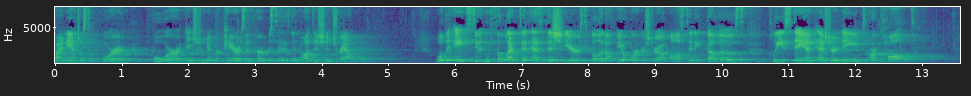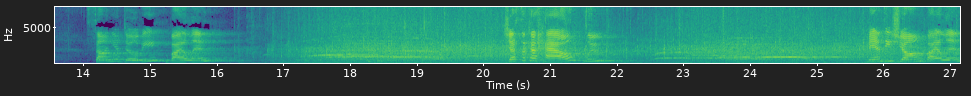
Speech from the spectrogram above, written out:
financial support for instrument repairs and purposes and audition travel. Will the eight students selected as this year's Philadelphia Orchestra All-City Fellows please stand as your names are called? Sonia Doby, violin. Jessica Howe, flute. Mandy Zhang, violin.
